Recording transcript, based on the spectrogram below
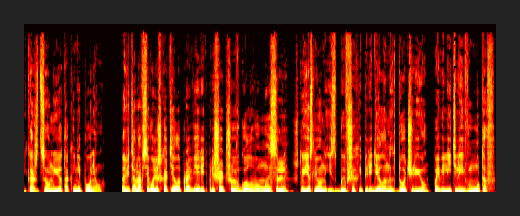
и, кажется, он ее так и не понял. А ведь она всего лишь хотела проверить пришедшую в голову мысль, что если он из бывших и переделанных дочерью повелителей в мутов,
